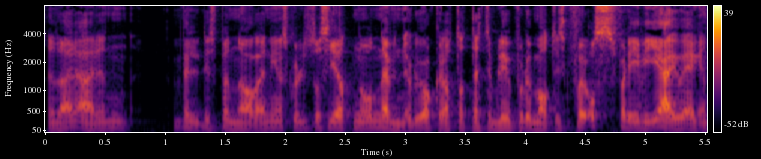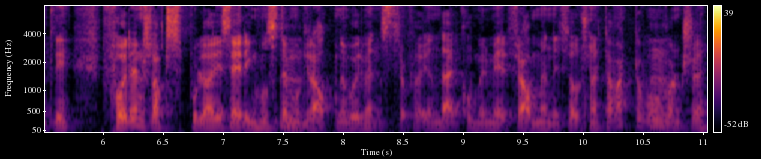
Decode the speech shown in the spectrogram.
Det der er en veldig spennende avveining. Jeg skulle til å si at Nå nevner du akkurat at dette blir problematisk for oss. fordi vi er jo egentlig for en slags polarisering hos demokratene, hvor venstrefløyen der kommer mer fram enn de tradisjonelt har vært, og hvor man kanskje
